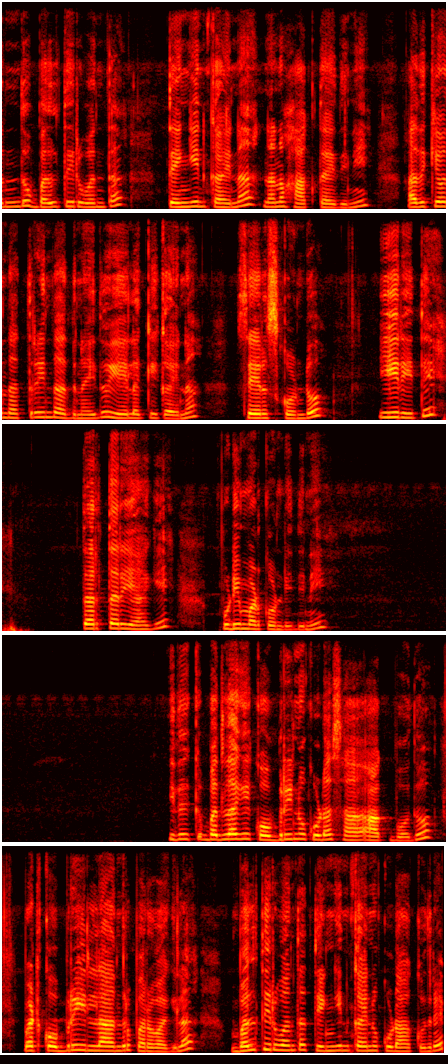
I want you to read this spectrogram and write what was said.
ಒಂದು ಬಲ್ತಿರುವಂಥ ತೆಂಗಿನಕಾಯಿನ ನಾನು ಹಾಕ್ತಾಯಿದ್ದೀನಿ ಅದಕ್ಕೆ ಒಂದು ಹತ್ತರಿಂದ ಹದಿನೈದು ಏಲಕ್ಕಿ ಕಾಯಿನ ಸೇರಿಸ್ಕೊಂಡು ಈ ರೀತಿ ತರ್ತರಿಯಾಗಿ ಪುಡಿ ಮಾಡ್ಕೊಂಡಿದ್ದೀನಿ. ಇದಕ್ಕೆ ಬದಲಾಗಿ ಕೊಬ್ಬರಿನೂ ಕೂಡ ಸಹ ಹಾಕ್ಬೋದು. ಬಟ್ ಕೊಬ್ಬರಿ ಇಲ್ಲ ಅಂದರೂ ಪರವಾಗಿಲ್ಲ. ಬಲ್ತಿರುವಂಥ ತೆಂಗಿನಕಾಯಿನೂ ಕೂಡ ಹಾಕಿದ್ರೆ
